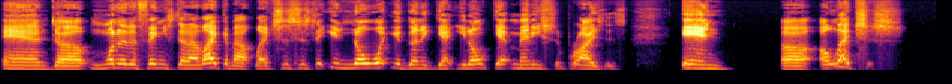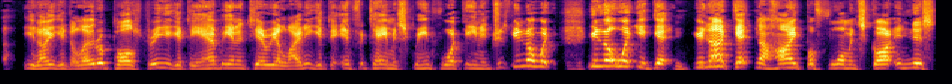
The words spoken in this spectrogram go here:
And uh, one of the things that I like about Lexus is that you know what you're going to get. You don't get many surprises in uh, a Lexus. You know, you get the leather upholstery, you get the ambient interior lighting, you get the infotainment screen, 14 inches. You know what you know what you're getting. You're not getting a high performance car in this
